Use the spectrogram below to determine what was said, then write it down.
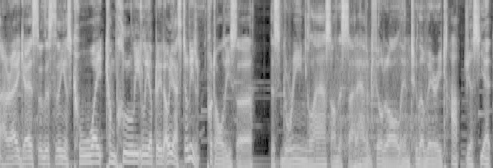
Alright guys, so this thing is quite completely updated. Oh yeah, I still need to put all these, uh, this green glass on this side. I haven't filled it all in to the very top just yet.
